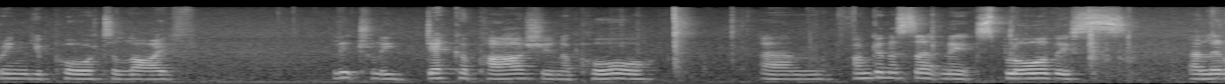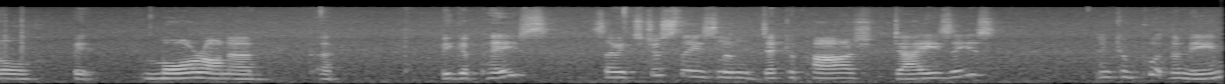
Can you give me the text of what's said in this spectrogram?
bring your pour to life. Literally decoupage in a pour. Um, I'm going to certainly explore this a little bit more on a, a bigger piece. So it's just these little decoupage daisies and can put them in.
